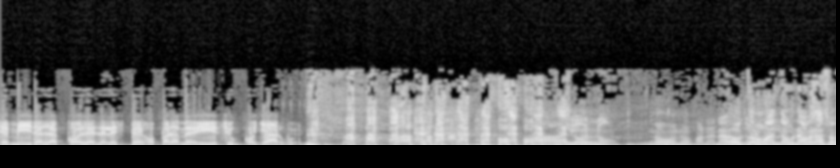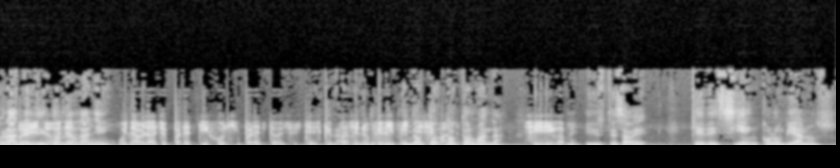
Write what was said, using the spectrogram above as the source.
se miran la cola en el espejo para medirse un collar, güey. Ay, Yo no. No, no, para nada. Doctor No, Juanda, un abrazo grande, Bueno, director del un- Dañe. Un abrazo para ti, Jorge, y para todos ustedes que Claro. pasen un feliz fin de semana. doctor Juanda, Sí, dígame. y usted sabe que de 100 colombianos,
